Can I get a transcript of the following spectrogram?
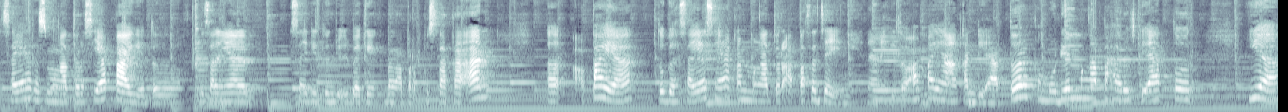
saya harus mengatur siapa gitu. Misalnya saya ditunjuk sebagai kepala perpustakaan, uh, apa ya tugas saya saya akan mengatur apa saja ini. Nah gitu. Apa yang akan diatur kemudian mengapa harus diatur? Ya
